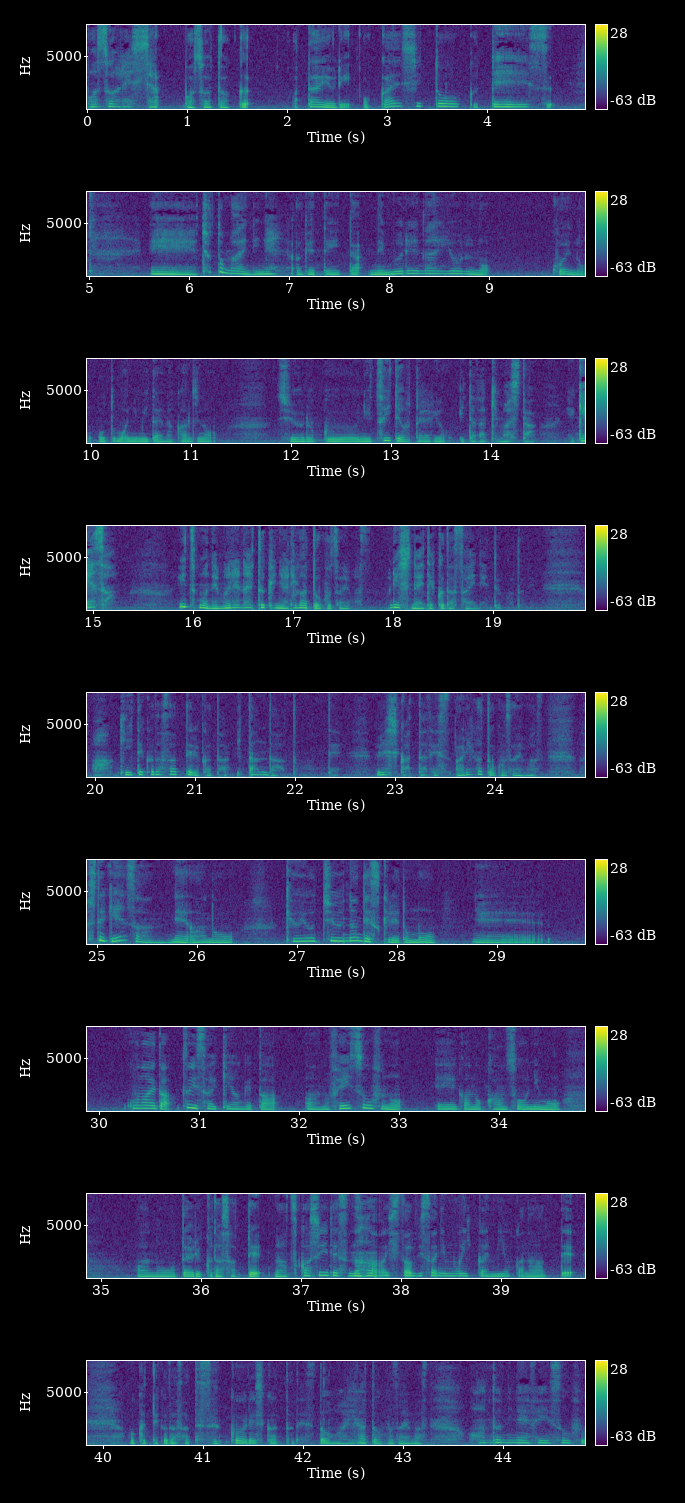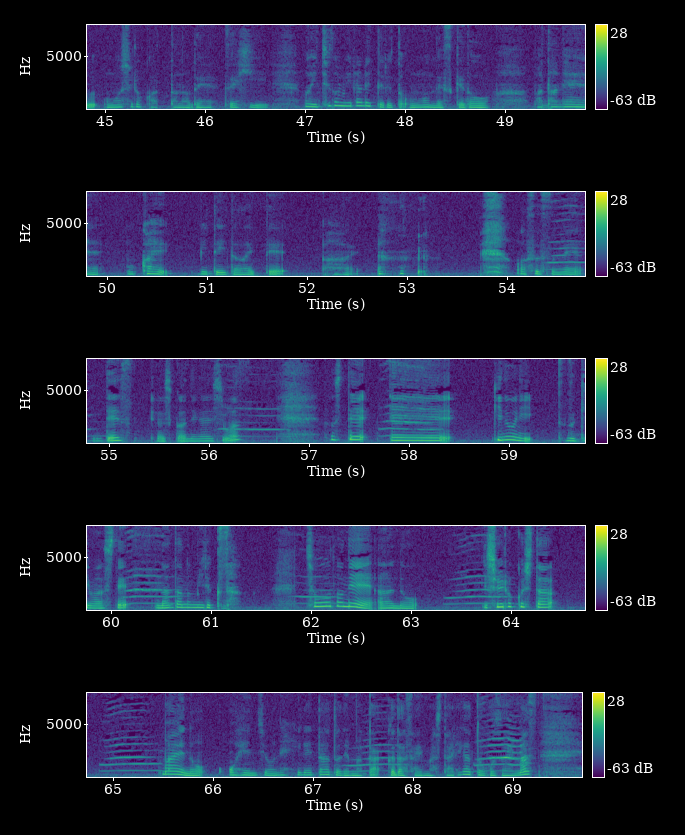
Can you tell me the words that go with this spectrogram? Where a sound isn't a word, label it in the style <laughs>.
妄想列車ボソトクお便りお返しトークです、えーちょっと前にね上げていた眠れない夜の声のお供にみたいな感じの収録についてお便りをいただきました。えゲンさんいつも眠れない時にありがとうございます。無理しないでくださいね。ということで。あ聞いてくださってる方いたんだと思って。嬉しかったです。ありがとうございます。そしてゲンさんねあの休養中なんですけれども、えーこの間つい最近あげたあのフェイスオフの映画の感想にもあのお便りくださって懐かしいですな。<laughs> 久々にもう一回見ようかなって送ってくださってすっごい嬉しかったです。どうもありがとうございます。本当にねフェイスオフ面白かったのでぜひ、まあ、一度見られてると思うんですけどまたねもう一回見ていただいてはい。<laughs> おすすめです。よろしくお願いします。そして、えー昨日に続きましてなんだのミルクさん。ちょうどねあの収録した前のお返事をね入れた後でまたくださいました。ありがとうございます、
